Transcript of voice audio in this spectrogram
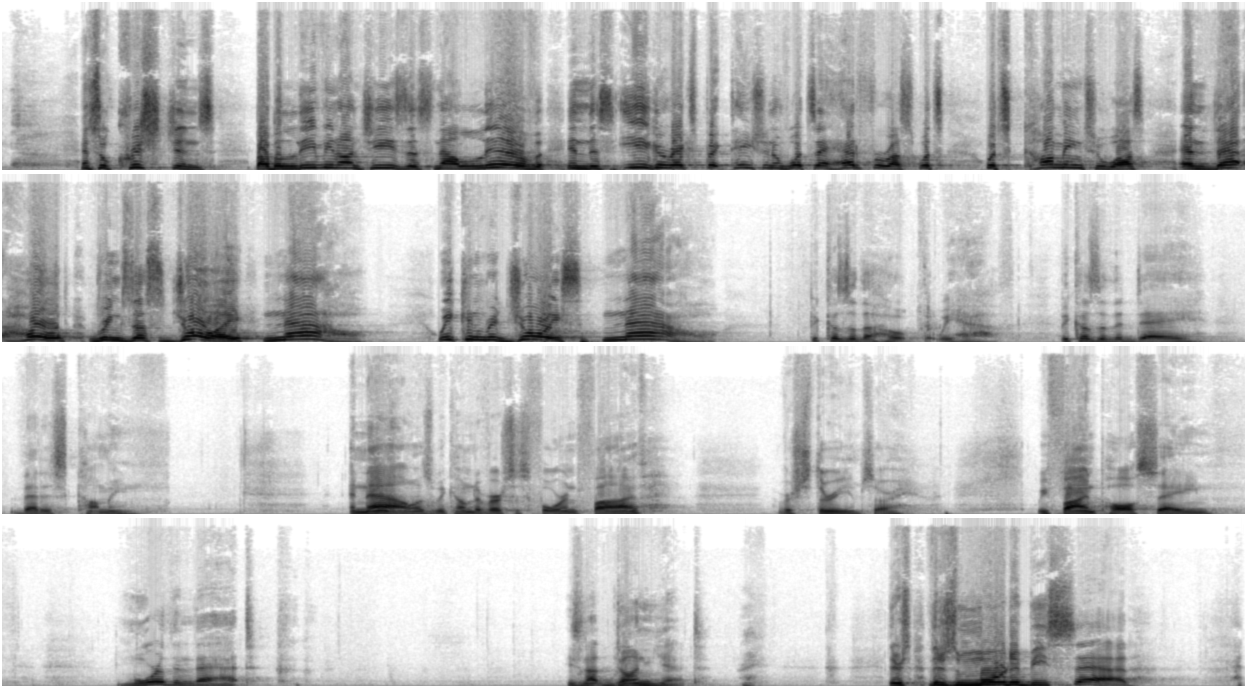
And so, Christians, by believing on Jesus, now live in this eager expectation of what's ahead for us, what's, what's coming to us, and that hope brings us joy now. We can rejoice now because of the hope that we have because of the day that is coming. And now, as we come to verses 4 and 5, verse 3, I'm sorry, we find Paul saying, more than that, he's not done yet. Right? There's, there's more to be said.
